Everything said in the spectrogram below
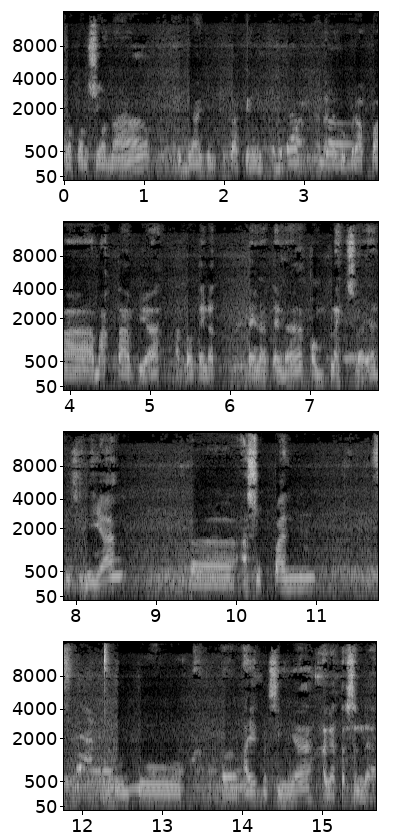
proporsional itu yang kita pilih ke depan. Dan ada beberapa maktab ya atau tenda tenda-tenda kompleks lah ya di sini yang uh, asupan untuk uh, air bersihnya agak tersendat.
